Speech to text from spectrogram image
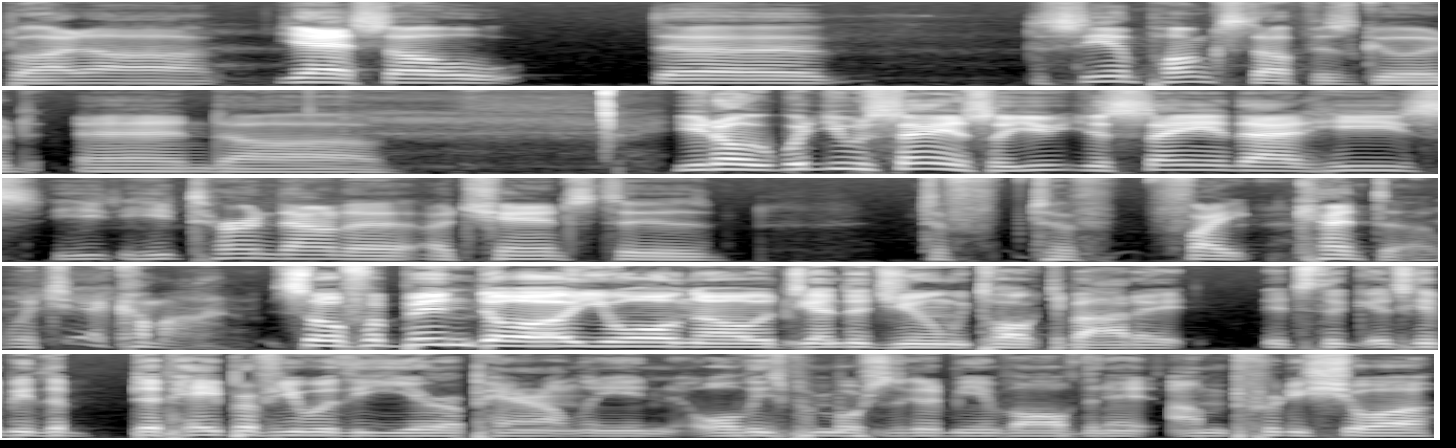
But uh, yeah, so the the CM Punk stuff is good, and uh, you know what you were saying. So you you're saying that he's he he turned down a, a chance to to to fight Kenta, which eh, come on. So Forbidden Door, you all know, it's the end of June. We talked about it. It's the it's gonna be the the pay per view of the year apparently, and all these promotions are gonna be involved in it. I'm pretty sure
